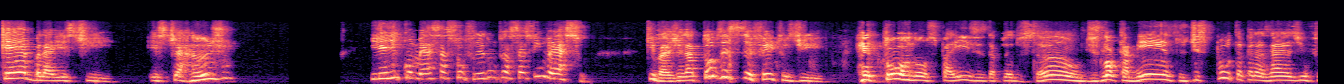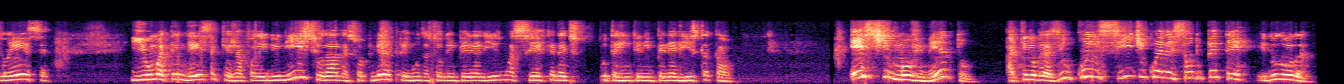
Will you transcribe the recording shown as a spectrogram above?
quebra este este arranjo e ele começa a sofrer um processo inverso, que vai gerar todos esses efeitos de retorno aos países da produção, deslocamentos, disputa pelas áreas de influência e uma tendência que eu já falei no início, lá na sua primeira pergunta sobre o imperialismo, acerca da disputa interimperialista tal. Este movimento, aqui no Brasil, coincide com a eleição do PT e do Lula,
